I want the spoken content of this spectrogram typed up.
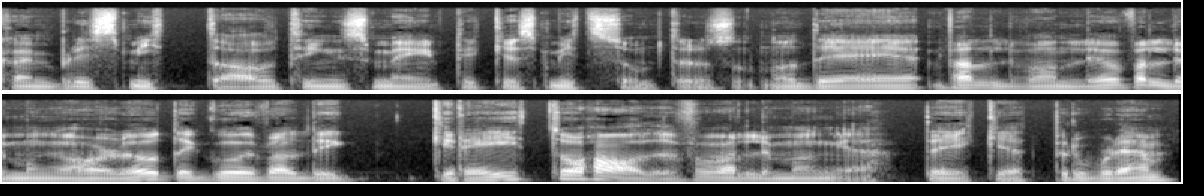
kan bli smitta av ting som egentlig ikke er smittsomt eller sånt. Og det er veldig vanlig, og veldig mange har det, og det går veldig greit å ha det for veldig mange. Det er ikke et problem.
